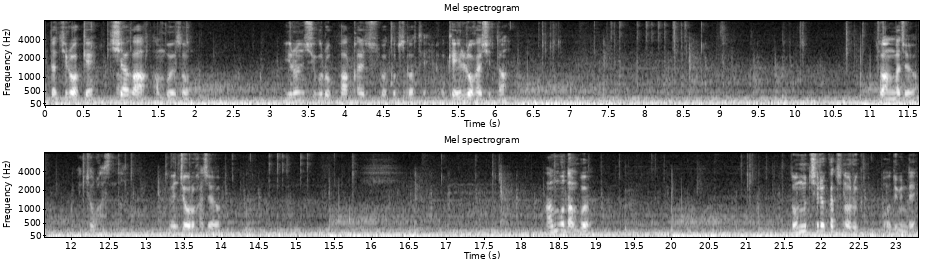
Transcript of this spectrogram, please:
일단 뒤로 갈게 시야가 안 보여서 이런 식으로 파악할 수밖에 없을 것 같아 오케이 일로 갈 수 있다 더 안 가져요 왼쪽으로 가진다. 왼쪽으로 가져요 아무것도 안 보여. 너무 칠흑 같은 어루, 어둠인데?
